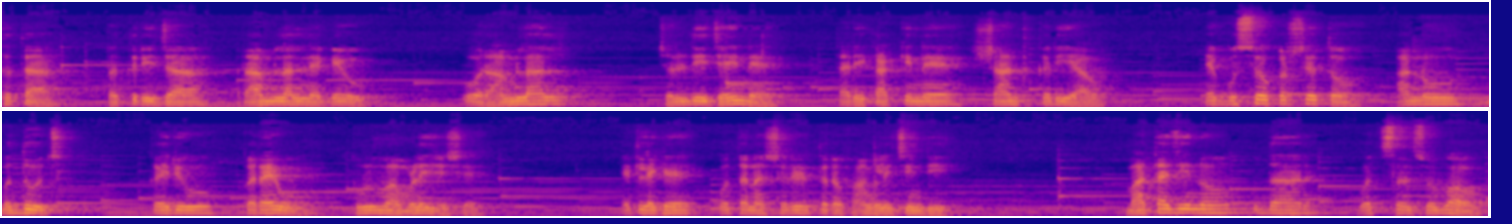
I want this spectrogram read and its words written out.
થતાં ભત્રીજા રામલાલને કહ્યું, ઓ રામલાલ, જલ્દી જઈને તારી કાકીને શાંત કરી આવ. એ ગુસ્સો કરશે તો આનું બધું જ કર્યું કરાયું ધૂળમાં મળી જશે. એટલે કે પોતાના શરીર તરફ આંગળી ચીંધી. માતાજીનો ઉદાર વત્સલ સ્વભાવ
